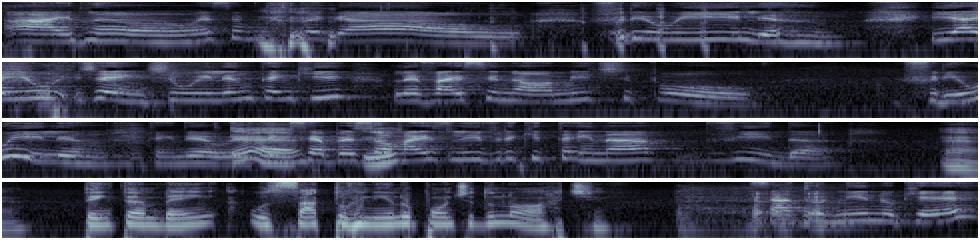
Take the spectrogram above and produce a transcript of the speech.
Ai, não, esse é muito legal. Free William. E aí, o, gente, o William tem que levar esse nome, tipo. Free William, entendeu? Ele É, tem que ser a pessoa eu- mais livre que tem na vida. É. Tem também o Saturnino Ponte do Norte. Saturnino o quê?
